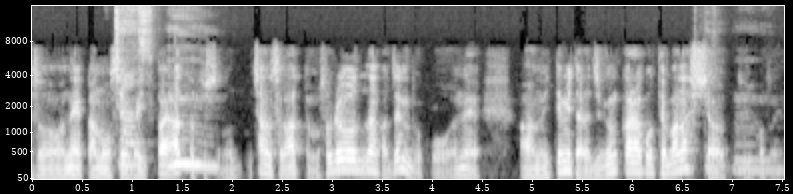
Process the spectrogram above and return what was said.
そのね、可能性がいっぱいあったとしても、チャンス。があっても、それをなんか全部こうね、あの、言ってみたら自分からこう手放しちゃうっていうことにも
